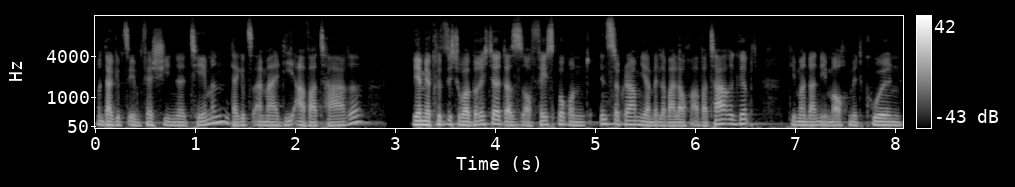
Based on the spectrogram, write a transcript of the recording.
Und da gibt es eben verschiedene Themen. Da gibt es einmal die Avatare. Wir haben ja kürzlich darüber berichtet, dass es auf Facebook und Instagram ja mittlerweile auch Avatare gibt, die man dann eben auch mit coolen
